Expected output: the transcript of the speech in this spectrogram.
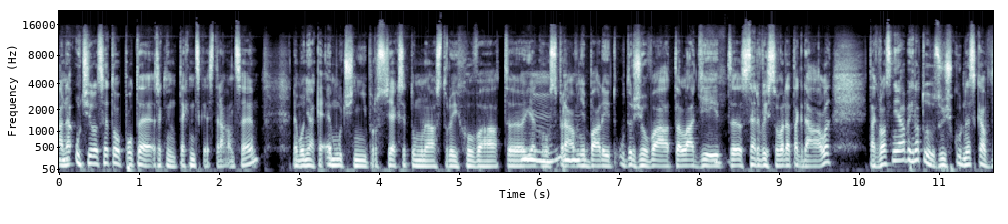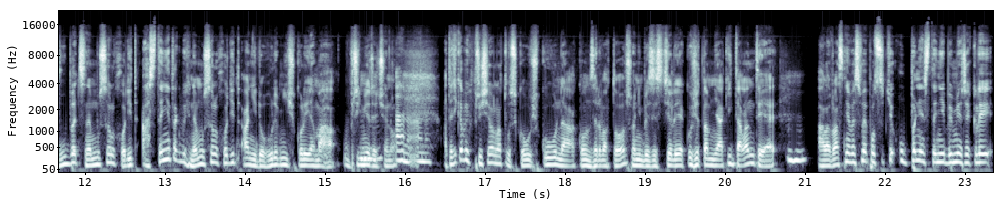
a naučil se to po té, řekněme, technické stránce, nebo nějaké emoční, prostě jak se k tomu nástroji chovat, mm. jak ho mhm, správně mhm. balit, udržovat, ladit, servisovat a tak dál, tak vlastně já bych na tu zušku dneska vůbec nemusel chodit a stejně tak bych nemusel chodit ani do hudební školy Yamaha, upřímně mm. řečeno. Ano, ano. A teďka bych přišel na tu zkoušku na konzervatoř, oni by zjistili, jako, že tam nějaký talent je, mm. ale vlastně ve své podstatě úplně stejně by mi řekli,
